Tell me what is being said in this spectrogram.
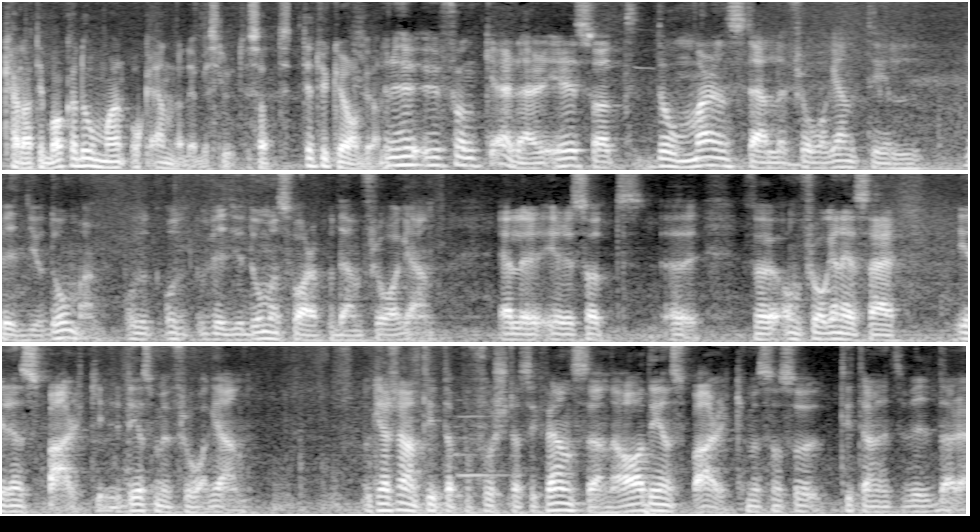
kallar tillbaka domaren och ändrar det beslutet. Så att det tycker jag är avgörande. Men hur, hur funkar det där? Är det så att domaren ställer frågan till videodomaren och, och videodomaren svarar på den frågan? Eller är det så att... Eh, för om frågan är så här, är det en spark? Är det det som är frågan? Då kanske han tittar på första sekvensen. Ja, det är en spark, men sen så tittar han inte vidare.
